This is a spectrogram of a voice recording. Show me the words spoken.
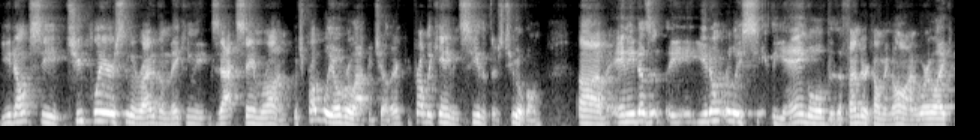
you don't see two players to the right of him making the exact same run, which probably overlap each other. You probably can't even see that there's two of them. Um, and he doesn't, you don't really see the angle of the defender coming on, where like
